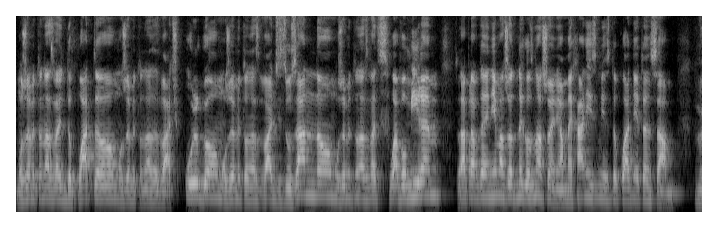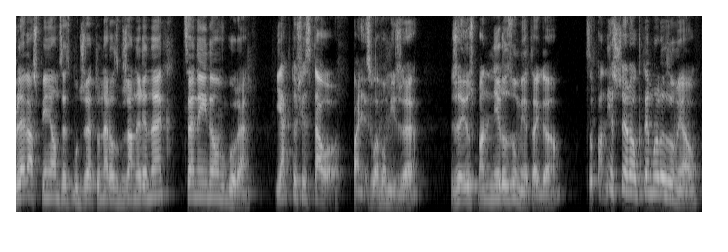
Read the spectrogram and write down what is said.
Możemy to nazwać dopłatą, możemy to nazwać ulgą, możemy to nazwać Zuzanną, możemy to nazwać Sławomirem. To naprawdę nie ma żadnego znaczenia. Mechanizm jest dokładnie ten sam. Wlewasz pieniądze z budżetu na rozgrzany rynek, ceny idą w górę. Jak to się stało, panie Sławomirze, że już pan nie rozumie tego, co pan jeszcze rok temu rozumiał?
